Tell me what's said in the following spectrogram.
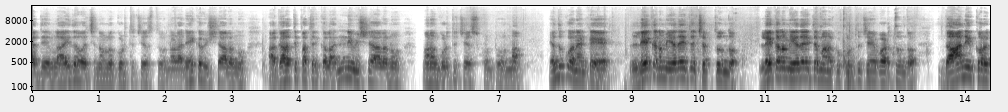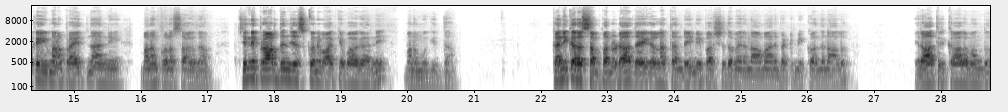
అధ్యాయంలో ఐదో వచనంలో గుర్తు చేస్తూ ఉన్నాడు. అనేక విషయాలను ఆ గలతి పత్రికలో అన్ని విషయాలను మనం గుర్తు చేసుకుంటూ ఉన్నాం. ఎందుకు అని అంటే లేఖనం ఏదైతే చెప్తుందో లేఖనం ఏదైతే మనకు గుర్తు చేయబడుతుందో దాని కొరకై మన ప్రయత్నాన్ని మనం కొనసాగుదాం. చిన్ని ప్రార్థన చేసుకొని వాక్య భాగాన్ని మనం ముగిద్దాం. కనికర సంపన్నుడా దయగలన తండ్రి మీ పరిశుద్ధమైన నామాన్ని బట్టి మీకు వందనాలు. ఈ రాత్రి కాలమందు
